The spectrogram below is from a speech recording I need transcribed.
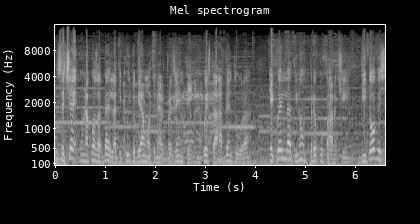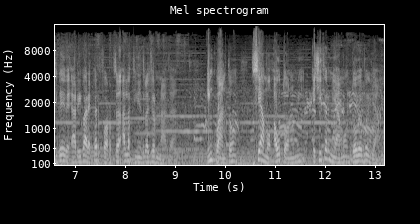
Se c'è una cosa bella di cui dobbiamo tenere presente in questa avventura è quella di non preoccuparci di dove si deve arrivare per forza alla fine della giornata, in quanto siamo autonomi e ci fermiamo dove vogliamo.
